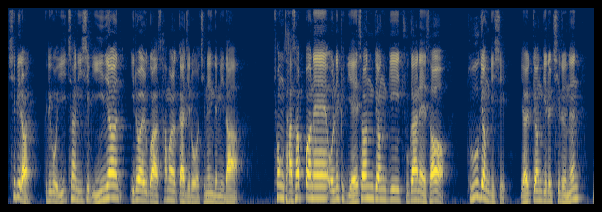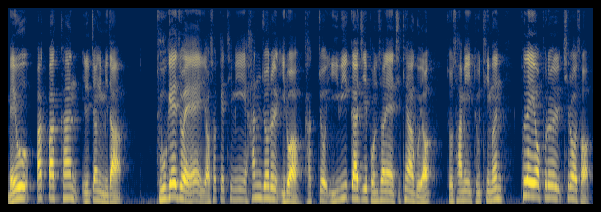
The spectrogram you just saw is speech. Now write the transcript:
11월, 그리고 2022년 1월과 3월까지로 진행됩니다. 총 5번의 올림픽 예선 경기 주간에서 2경기씩 10경기를 치르는 매우 빡빡한 일정입니다. 두 개 조에 6개 팀이 한 조를 이뤄 각조 2위까지 본선에 직행하고요. 조 3위 두 팀은 플레이오프를 치러서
